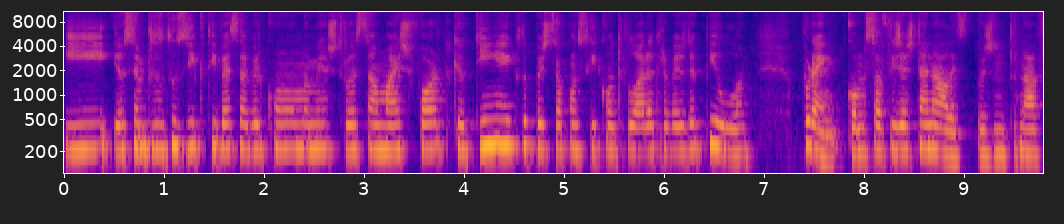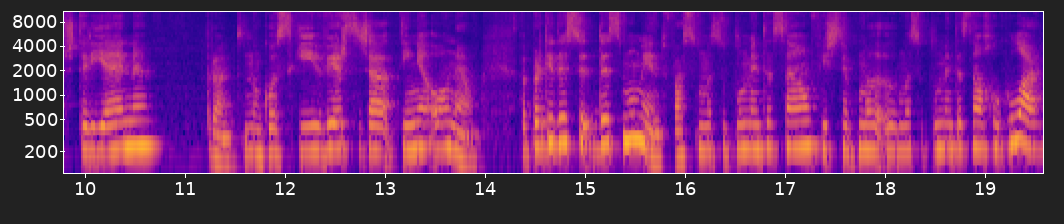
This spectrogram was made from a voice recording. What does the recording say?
e eu sempre deduzi que tivesse a ver com uma menstruação mais forte que eu tinha e que depois só consegui controlar através da pílula. Porém, como só fiz esta análise depois de me tornar vegetariana, pronto, não consegui ver se já tinha ou não. A partir desse, desse momento faço uma suplementação, fiz sempre uma, uma suplementação regular.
